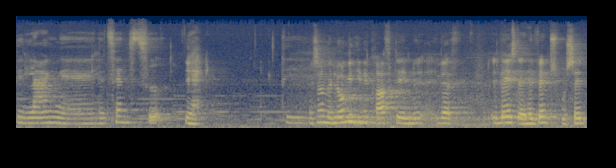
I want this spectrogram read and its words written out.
Det er en lang uh, latenstid. Ja. Det... Og så med lungehindekræft, det er en, jeg læste, at 90 procent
